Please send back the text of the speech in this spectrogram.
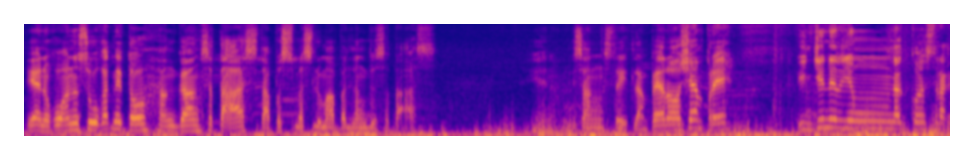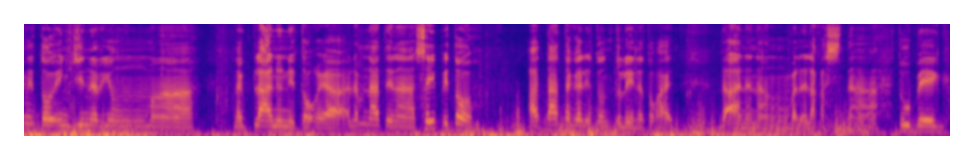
yan kung anong sukat nito hanggang sa taas tapos mas lumapad lang dun sa taas. Yan isang straight lang. Pero syempre, engineer yung nag-construct nito, engineer yung mga nagplano nito. Kaya alam natin na safe ito at tatagal itong tuloy na to kahit daanan ng malalakas na tubig,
